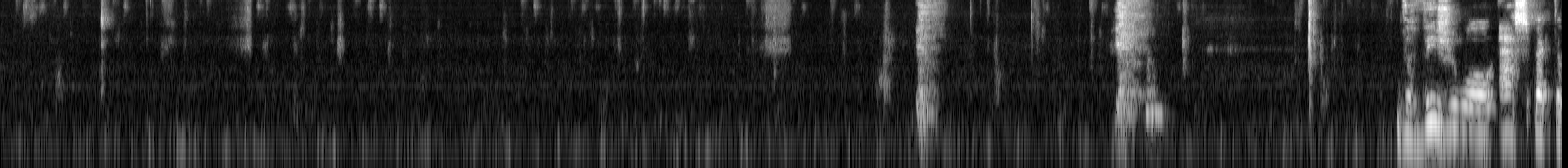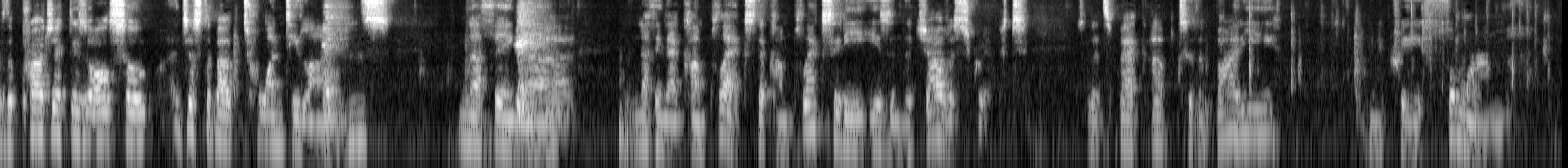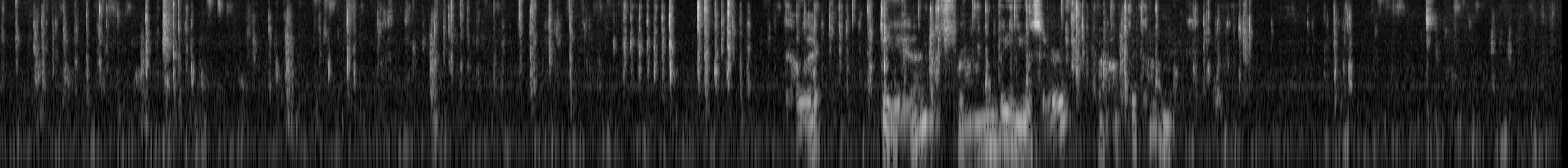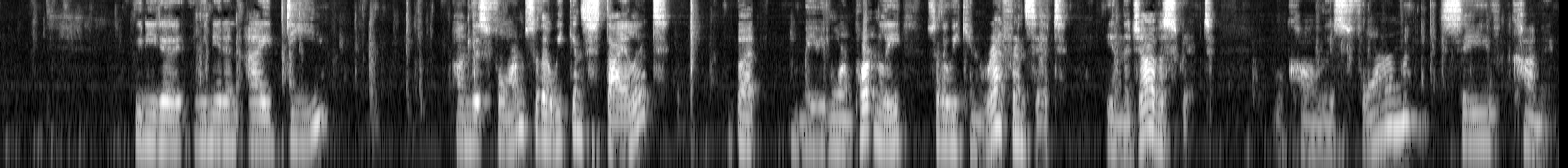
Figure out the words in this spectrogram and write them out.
The visual aspect of the project is also just about 20 lines. Nothing, uh, nothing that complex. The complexity is in the JavaScript. So let's back up to the body. I'm going to create a form. Collect data from the user about the comic. We need a we need an ID on this form so that we can style it, but maybe more importantly, so that we can reference it in the JavaScript. We'll call this form save comic.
